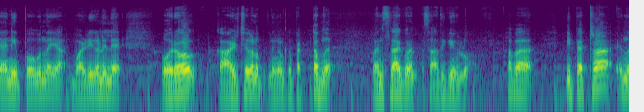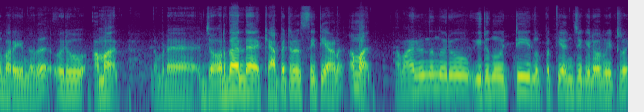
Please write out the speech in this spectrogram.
ഞാൻ ഈ പോകുന്ന വഴികളിലെ ഓരോ കാഴ്ചകളും നിങ്ങൾക്ക് പെട്ടെന്ന് മനസ്സിലാക്കുവാൻ സാധിക്കുകയുള്ളൂ. അപ്പോൾ ഈ പെട്ര എന്ന് പറയുന്നത് ഒരു അമാൻ നമ്മുടെ ജോർദാന്റെ ക്യാപിറ്റൽ സിറ്റിയാണ് അമാൻ. അമാനിൽ നിന്നൊരു ഇരുന്നൂറ്റി മുപ്പത്തി അഞ്ച് കിലോമീറ്റർ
